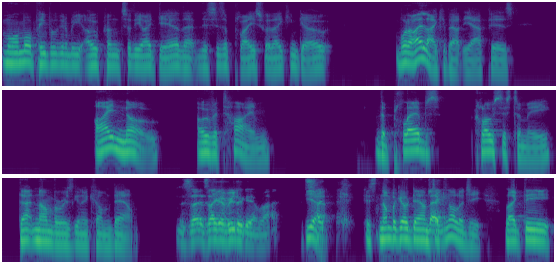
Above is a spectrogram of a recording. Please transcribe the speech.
more and more people are going to be open to the idea that this is a place where they can go. What I like about the app is, I know over time, the plebs closest to me, that number is going to come down. It's like, it's like a video game, right? It's yeah, like, it's number go down like, technology. Like the,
